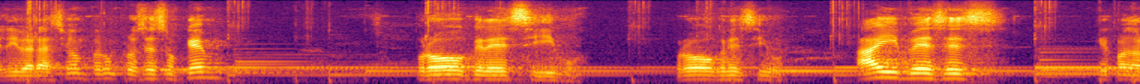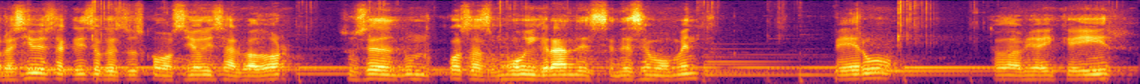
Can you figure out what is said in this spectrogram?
De liberación, pero un proceso, ¿qué? progresivo, progresivo. Hay veces que cuando recibes a Cristo Jesús como Señor y Salvador, suceden cosas muy grandes en ese momento, pero todavía hay que ir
